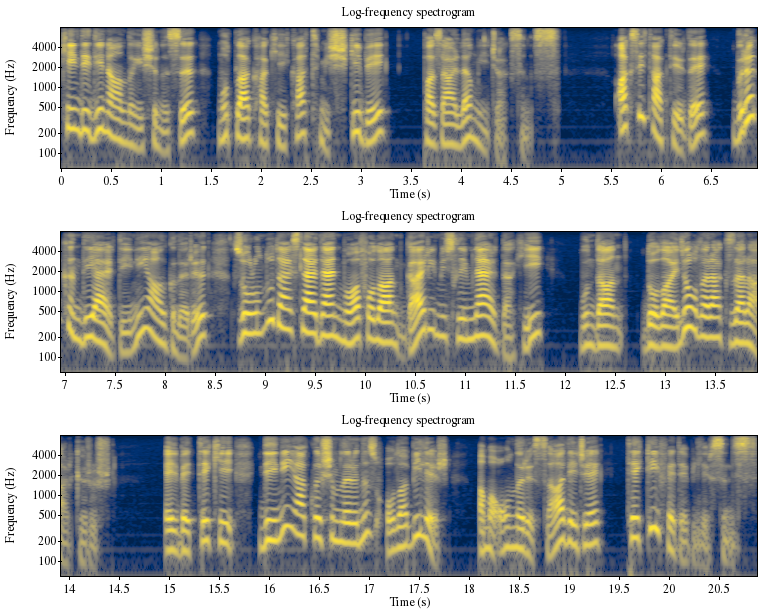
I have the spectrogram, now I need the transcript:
Kendi din anlayışınızı mutlak hakikatmiş gibi pazarlamayacaksınız. Aksi takdirde bırakın diğer dini algıları, zorunlu derslerden muaf olan gayrimüslimler dahi bundan dolaylı olarak zarar görür. Elbette ki dini yaklaşımlarınız olabilir ama onları sadece teklif edebilirsiniz.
